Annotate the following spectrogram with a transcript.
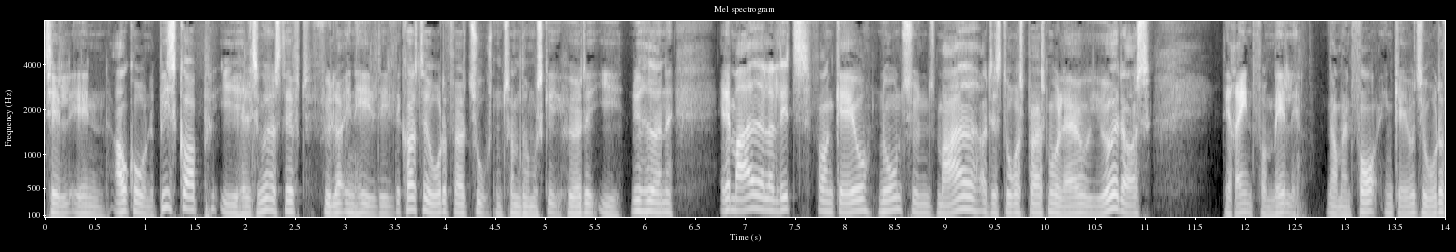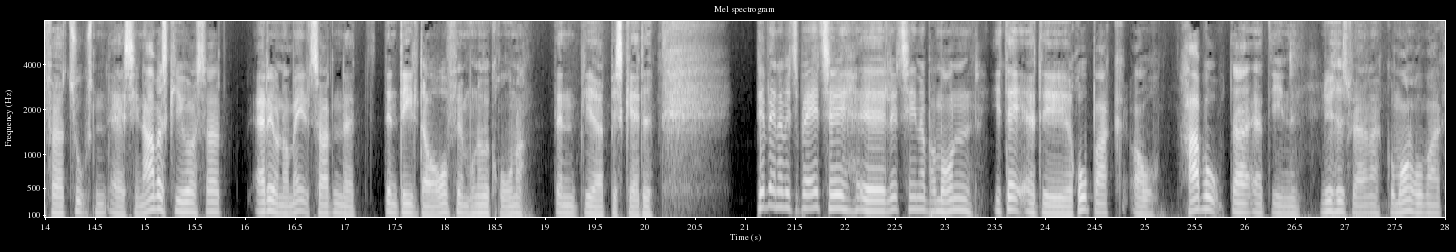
til en afgående biskop i Helsingør Stift, fylder en hel del. Det kostede 48.000, som du måske hørte i nyhederne. Er det meget eller lidt for en gave? Nogen synes meget, og det store spørgsmål er jo i øvrigt også det rent formelle. Når man får en gave til 48.000 af sin arbejdsgiver, så er det jo normalt sådan, at den del, der er over 500 kroner, den bliver beskattet. Det vender vi tilbage til øh, lidt senere på morgenen. I dag er det Robak og Harbo, der er din nyhedsværter. Godmorgen, Robak.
